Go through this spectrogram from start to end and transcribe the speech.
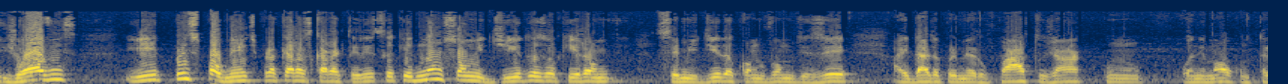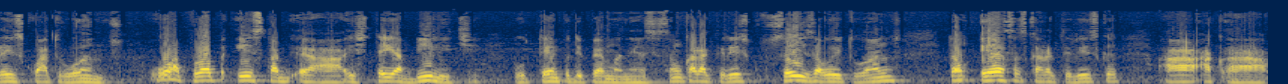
jovens e principalmente para aquelas características que não são medidas ou que irão ser medidas, como vamos dizer, a idade do primeiro parto já com o animal com 3, 4 anos, ou a própria a stability, o tempo de permanência, são características 6 a 8 anos. Então, essas características, a, a,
